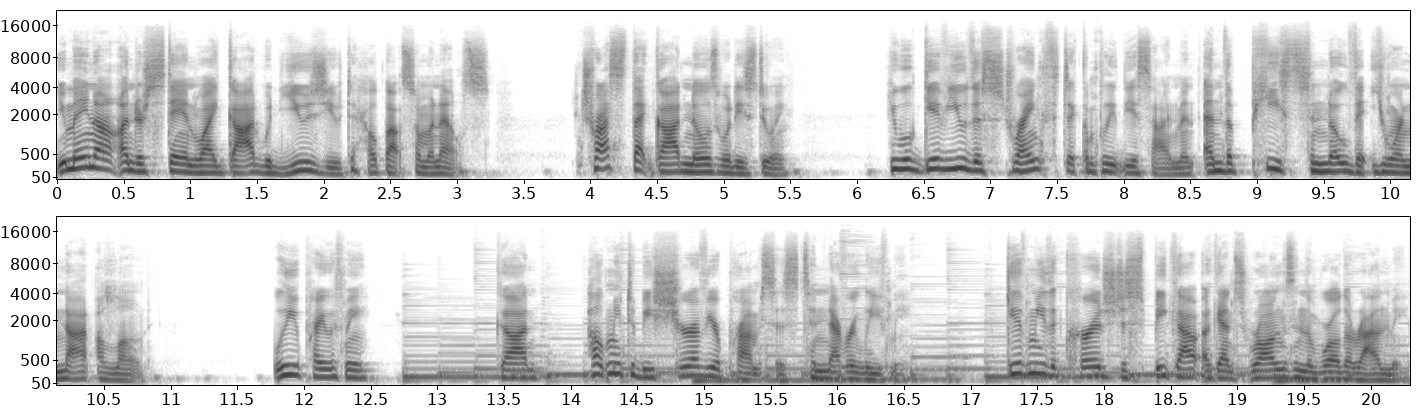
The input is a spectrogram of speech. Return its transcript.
You may not understand why God would use you to help out someone else. Trust that God knows what He's doing. He will give you the strength to complete the assignment and the peace to know that you are not alone. Will you pray with me? God, help me to be sure of your promises to never leave me. Give me the courage to speak out against wrongs in the world around me.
